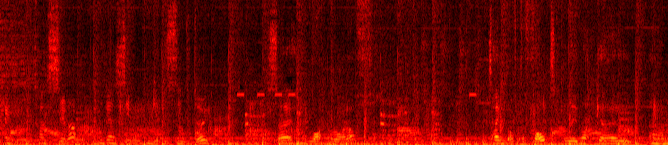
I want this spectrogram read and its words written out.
Okay, time to set up. We're going to see what we can get this thing to do. So, we'll lighten it right off. Take it off default. We might go, um,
